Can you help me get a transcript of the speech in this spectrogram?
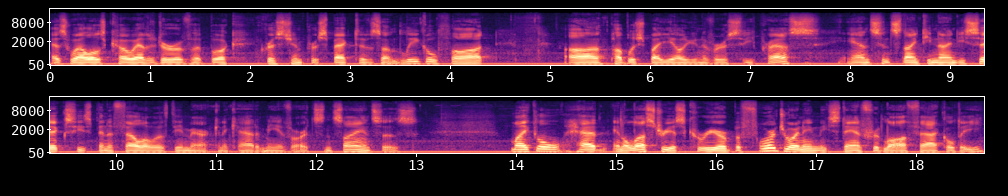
as well as co-editor of a book, Christian Perspectives on Legal Thought, uh, published by Yale University Press. And since 1996, he's been a fellow of the American Academy of Arts and Sciences. Michael had an illustrious career before joining the Stanford Law faculty.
